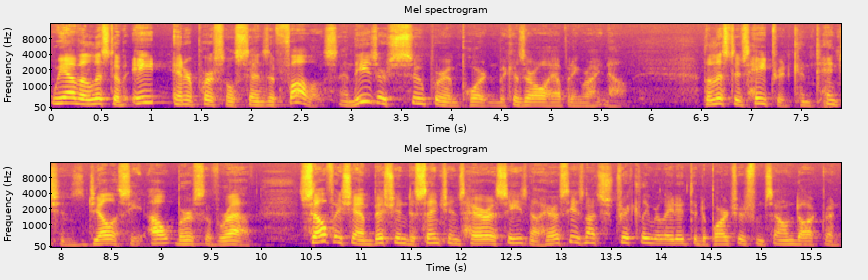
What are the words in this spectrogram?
we have a list of eight interpersonal sins that follows, and these are super important because they're all happening right now. The list is hatred, contentions, jealousy, outbursts of wrath, selfish ambition, dissensions, heresies. Now, heresy is not strictly related to departures from sound doctrine,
